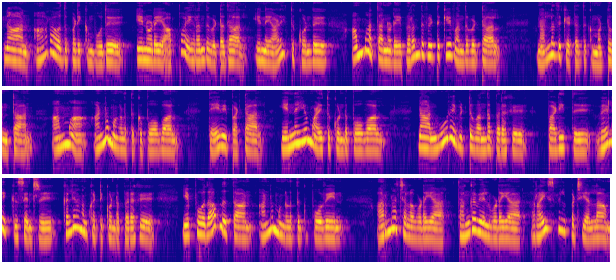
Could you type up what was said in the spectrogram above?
நான் ஆறாவது படிக்கும்போது என்னுடைய அப்பா இறந்து விட்டதால் என்னை அழைத்து கொண்டு அம்மா தன்னுடைய பிறந்த வீட்டுக்கே வந்துவிட்டால் நல்லது கெட்டதுக்கு மட்டும்தான் அம்மா அன்னமங்கலத்துக்கு போவாள். தேவைப்பட்டால் என்னையும் அழைத்து கொண்டு போவாள். நான் ஊரை விட்டு வந்த பிறகு படித்து வேலைக்கு சென்று கல்யாணம் கட்டிக்கொண்ட பிறகு எப்போதாவது தான் அன்னமங்கலத்துக்கு போவேன். அருணாச்சல உடையார் தங்கவேல் உடையார் ரைஸ் மில் பற்றியெல்லாம்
